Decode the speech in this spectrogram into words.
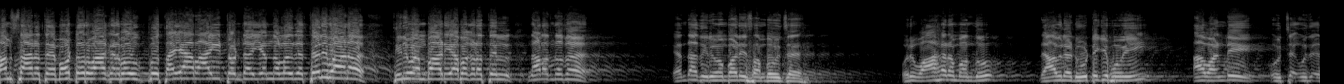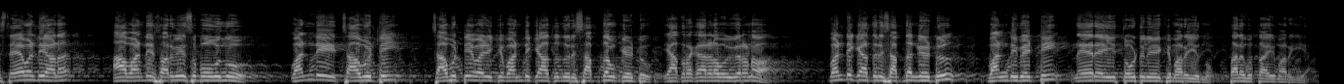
സംസ്ഥാനത്തെ മോട്ടോർ വാഹന വകുപ്പ് തയ്യാറായിട്ടുണ്ട് എന്നുള്ളതിന്റെ തെളിവാണ് തിരുവമ്പാടി അപകടത്തിൽ നടന്നത്. എന്താ തിരുവമ്പാടി സംഭവിച്ചത്? ഒരു വാഹനം വന്നു രാവിലെ ഡ്യൂട്ടിക്ക് പോയി ആ വണ്ടി ഉച്ച സ്റ്റേ വണ്ടിയാണ്. ആ വണ്ടി സർവീസ് പോകുന്നു. വണ്ടി ചവിട്ടി ചവിട്ടിയ വഴിക്ക് വണ്ടിക്കകത്തുനിന്ന് ഒരു ശബ്ദം കേട്ടു. യാത്രക്കാരുടെ വിവരണമാ. വണ്ടിക്കകത്തൊരു ശബ്ദം കേട്ടു. വണ്ടി വെട്ടി നേരെ ഈ തോട്ടിലേക്ക് മറിയുന്നു. തലകുത്തായി മറിയുക.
